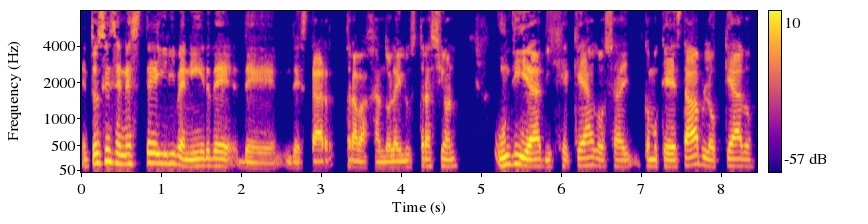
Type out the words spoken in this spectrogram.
Entonces, en este ir y venir de, de, de estar trabajando la ilustración, un día dije, ¿qué hago? O sea, como que estaba bloqueado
